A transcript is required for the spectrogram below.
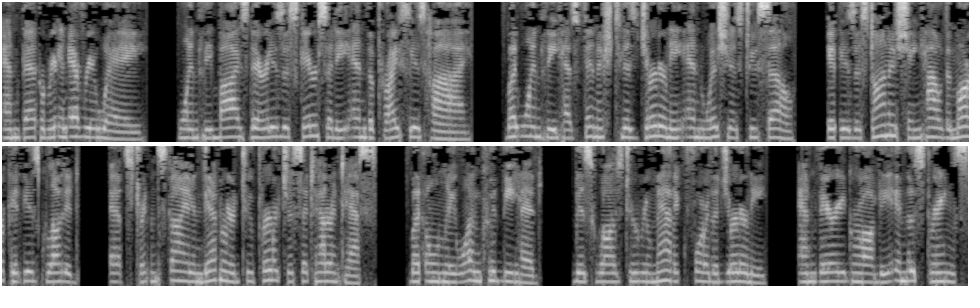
and better in every way. When he buys there is a scarcity and the price is high. But when he has finished his journey and wishes to sell, it is astonishing how the market is glutted. At Stratinski endeavored to purchase a tarantass, but only one could be had. This was too rheumatic for the journey, and very groggy in the springs.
